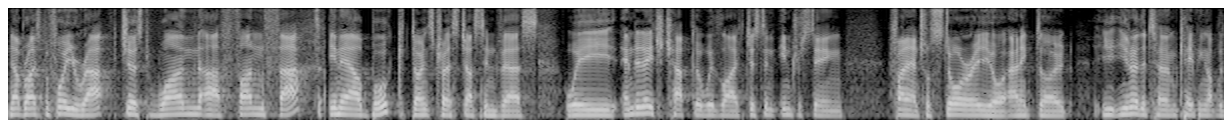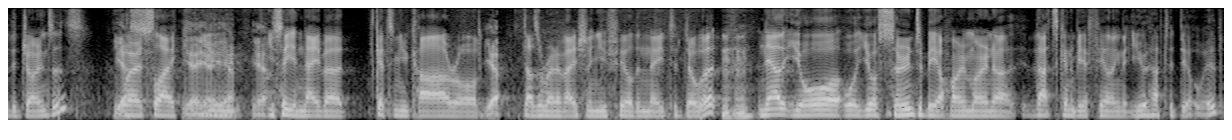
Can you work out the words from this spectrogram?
Now, Bryce, before you wrap, just one uh, fun fact. In our book, Don't Stress, Just Invest, we ended each chapter with like just an interesting financial story or anecdote. You, you know the term keeping up with the Joneses? Yes. Where it's like Yeah, yeah, you, yeah, yeah. you see your neighbor gets a new car or Yep. does a renovation and you feel the need to do it. Mm-hmm. Now that you're, well, you're soon to be a homeowner, that's going to be a feeling that you have to deal with.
